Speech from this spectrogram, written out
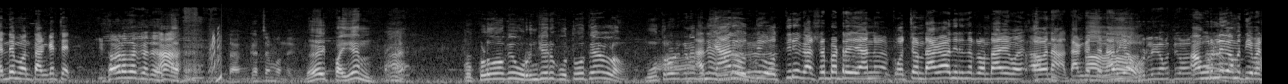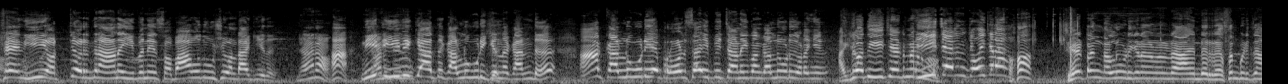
എന്റെ മോൻ തങ്കച്ചൻ. ഇതാണ് തങ്കച്ചൻ. തങ്കച്ചൻ വന്നേ. ഏയ് പയ്യൻ. പൊക്കിൾ നോക്കി ഉറിഞ്ചൊരു കുത്തുകുത്തിയാണല്ലോ മൂത്രം ഒഴിക്കണേ ഞാൻ ഒത്തിരി ഒത്തിരി കഷ്ടപ്പെട്ട് ഞാൻ കൊച്ചുണ്ടാകാതിരുന്നിട്ടുണ്ടായ അവനാ തങ്കച്ചൻ. അറിയോ? ആ ഉരുളി കമത്തി. പക്ഷേ ഈ ഒറ്റ ഒരുത്തനാണ് ഇവന് സ്വഭാവ ദൂഷ്യം ഉണ്ടാക്കിയത് ആ നീ ടി വിക്കകത്ത് കള്ളു കുടിക്കുന്ന കണ്ട് ആ കള്ളുകൂടിയെ പ്രോത്സാഹിപ്പിച്ചാണ് ഇവൻ കള്ളുകൂടി തുടങ്ങിയത്. അയ്യോ അത് ഈ ചേട്ടൻ ഈ ചേട്ടൻ ചോദിക്കണം ചേട്ടൻ കള്ളു കുടിക്കണ കണ്ടിട്ട് അതിന്റെ രസം പിടിച്ചാ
